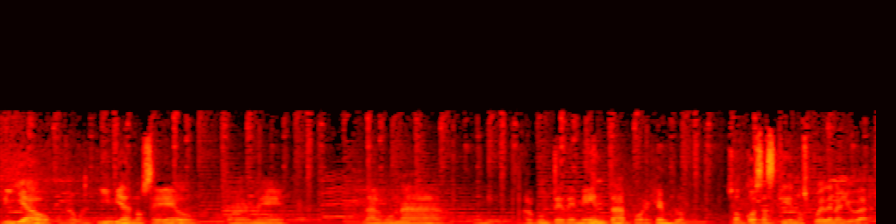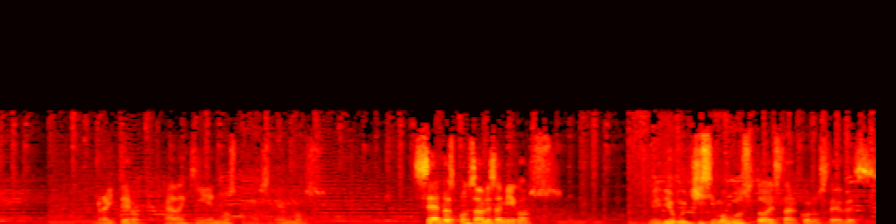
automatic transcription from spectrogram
fría o con agua tibia, no sé, o ponerme alguna, algún té de menta, por ejemplo son cosas que nos pueden ayudar. Reitero, cada quien nos conocemos. Sean responsables amigos. Me dio muchísimo gusto estar con ustedes.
